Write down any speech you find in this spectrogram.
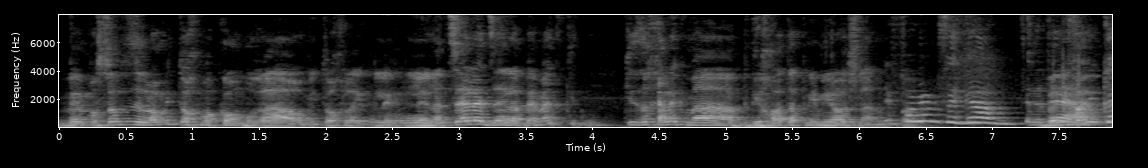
והן עושות את זה לא מתוך מקום רע, או מתוך לנצל את זה, אלא באמת, כי זה חלק מהבדיחות הפנימיות שלנו. לפעמים זה גם, אתה יודע, ולפעמים כן.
